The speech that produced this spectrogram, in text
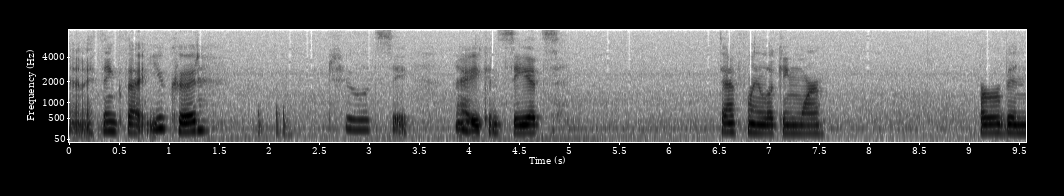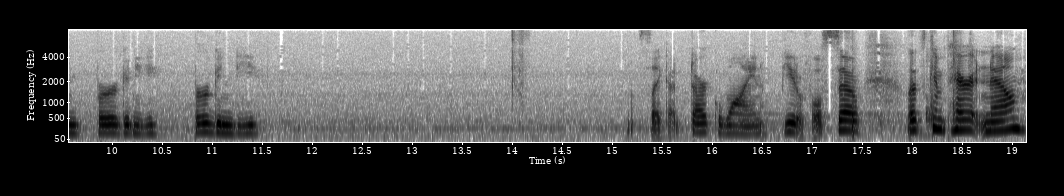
And I think that you could, too, let's see. There you can see it's definitely looking more bourbon, burgundy, burgundy. Looks like a dark wine. Beautiful. So let's compare it now.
